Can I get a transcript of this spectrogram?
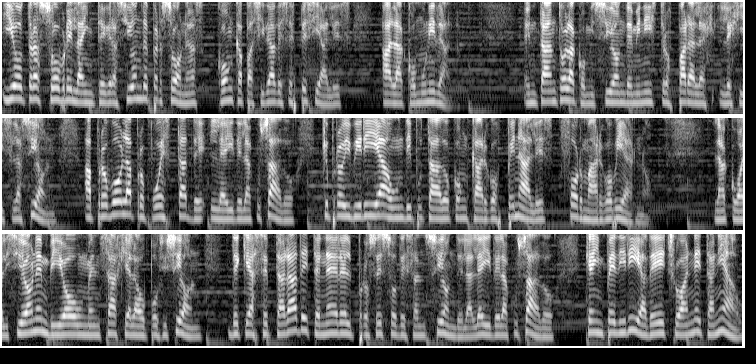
y otra sobre la integración de personas con capacidades especiales a la comunidad. En tanto, la Comisión de Ministros para la Legislación aprobó la propuesta de ley del acusado que prohibiría a un diputado con cargos penales formar gobierno. La coalición envió un mensaje a la oposición de que aceptará detener el proceso de sanción de la ley del acusado, que impediría de hecho a Netanyahu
